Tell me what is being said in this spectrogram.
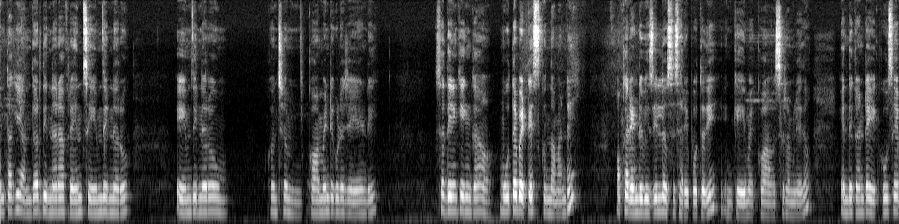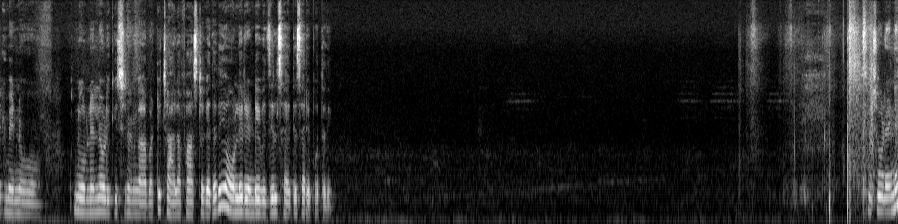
ఇంతకీ అందరు తిన్నారా ఫ్రెండ్స్? ఏం తిన్నారు? ఏం తిన్నారో? కొంచెం కామెంట్ కూడా చేయండి. సో దీనికి ఇంకా మూత పెట్టేసుకుందామండి. ఒక రెండు విజిల్లు వస్తే సరిపోతుంది. ఇంకేం ఎక్కువ అవసరం లేదు. ఎందుకంటే ఎక్కువసేపు నేను నూనెలను ఉడికించినాను కాబట్టి చాలా ఫాస్ట్గా అవుతుంది ఓన్లీ రెండు విజిల్స్ అయితే సరిపోతుంది. సో చూడండి.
